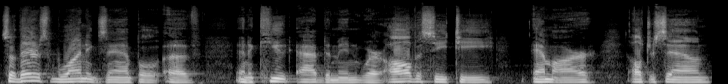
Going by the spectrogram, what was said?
So there's one example of an acute abdomen where all the CT, MR, ultrasound,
